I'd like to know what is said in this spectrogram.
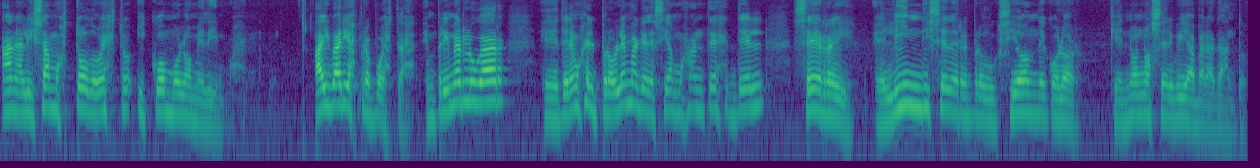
analizamos todo esto y cómo lo medimos? Hay varias propuestas. En primer lugar, eh, tenemos el problema que decíamos antes del CRI, el índice de reproducción de color, que no nos servía para tanto.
